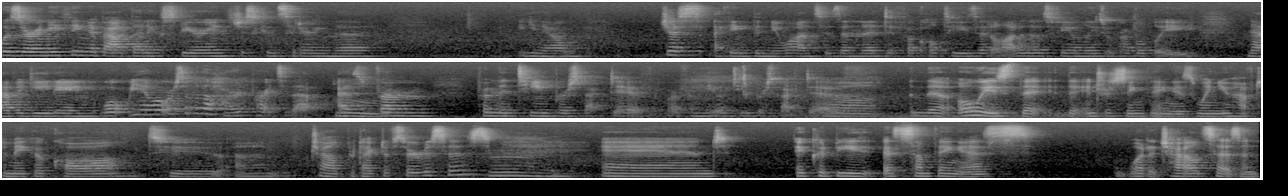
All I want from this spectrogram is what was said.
Was there anything about that experience, just considering the, you know, just I think the nuances and the difficulties that a lot of those families were probably navigating. What yeah, what were some of the hard parts of that as mm. from from the team perspective or from the OT perspective? Well, the always the the interesting thing is when you have to make a call to um, child protective services mm. and it could be as something as what a child says in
